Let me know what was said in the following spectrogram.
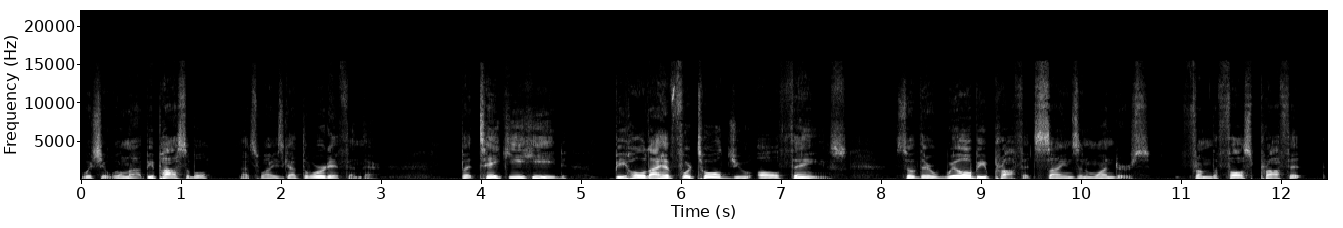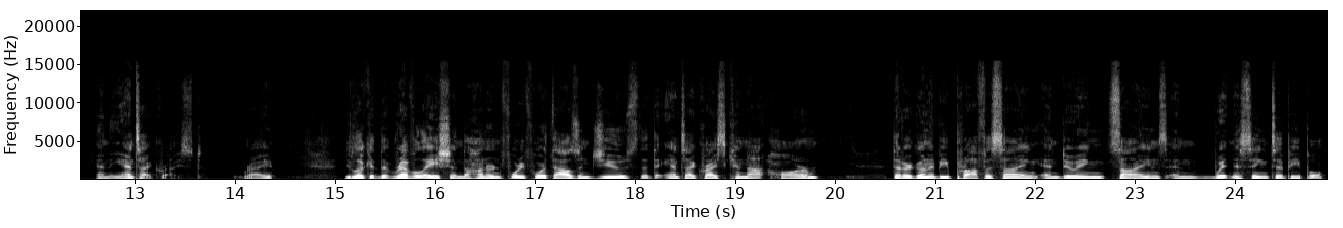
which it will not be possible. That's why he's got the word if in there. But take ye heed, behold, I have foretold you all things. So there will be prophets, signs, and wonders from the false prophet and the Antichrist, right? You look at the Revelation, the 144,000 Jews that the Antichrist cannot harm, that are going to be prophesying and doing signs and witnessing to people.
